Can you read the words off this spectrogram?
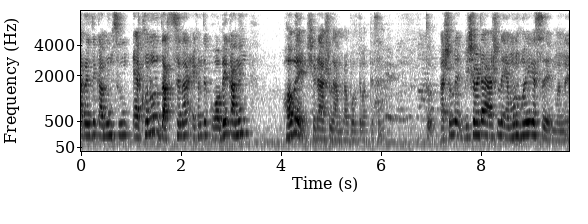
আর ওই যে কামিং সুন এখনও যাচ্ছে না। এখন যে কবে কামিং হবে সেটা আসলে আমরা বলতে পারতেছি না। তো আসলে বিষয়টা আসলে এমন হয়ে গেছে মানে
